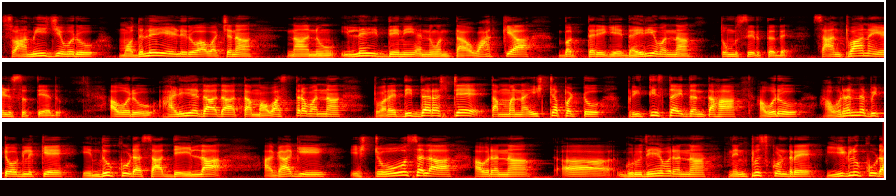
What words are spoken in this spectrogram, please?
ಸ್ವಾಮೀಜಿಯವರು ಮೊದಲೇ ಹೇಳಿರುವ ವಚನ, ನಾನು ಇಲ್ಲೇ ಇದ್ದೇನೆ ಅನ್ನುವಂಥ ವಾಕ್ಯ ಭಕ್ತರಿಗೆ ಧೈರ್ಯವನ್ನು ತುಂಬಿಸಿರ್ತದೆ. ಸಾಂತ್ವನ ಹೇಳಿಸುತ್ತೆ ಅದು. ಅವರು ಹಳೆಯದಾದ ತಮ್ಮ ವಸ್ತ್ರವನ್ನು ತೊರೆದಿದ್ದರಷ್ಟೇ ತಮ್ಮನ್ನು ಇಷ್ಟಪಟ್ಟು ಪ್ರೀತಿಸ್ತಾ ಇದ್ದಂತಹ ಅವರು ಅವರನ್ನು ಬಿಟ್ಟು ಹೋಗಲಿಕ್ಕೆ ಎಂದೂ ಕೂಡ ಸಾಧ್ಯ ಇಲ್ಲ. ಹಾಗಾಗಿ ಎಷ್ಟೋ ಸಲ ಅವರನ್ನು ಗುರುದೇವರನ್ನು ನೆನಪಿಸ್ಕೊಂಡ್ರೆ ಈಗಲೂ ಕೂಡ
